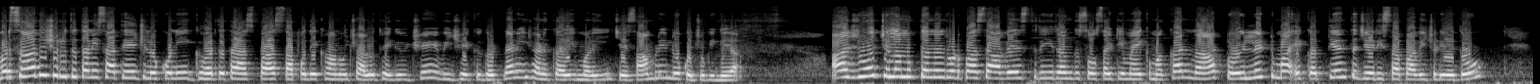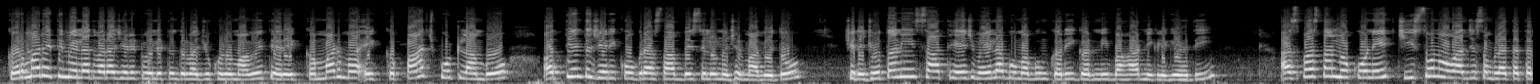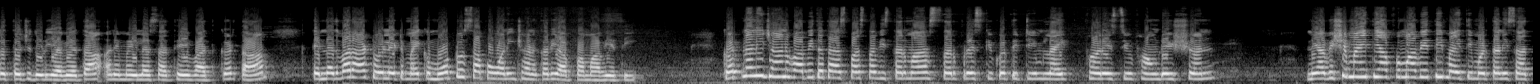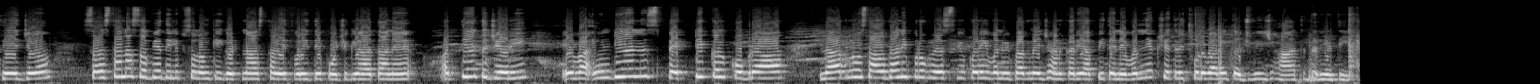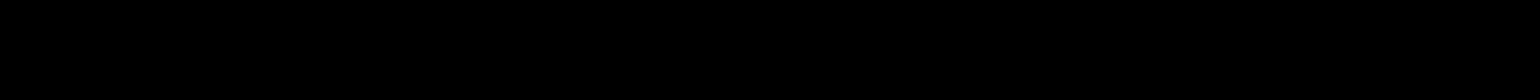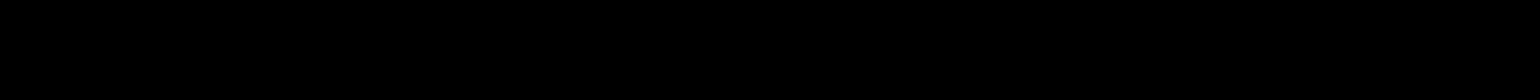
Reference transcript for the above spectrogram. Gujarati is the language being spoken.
વરસાદ શરૂ થતાની સાથે જ લોકોની ઘર તથા આસપાસ સાપો દેખાવાનું ચાલુ થઈ ગયું છે. એવી જ એક ઘટનાની જાણકારી મળી જે સાંભળી લોકો ચૂકી ગયા. આજ રોજ જિલ્લા મુક્તાનંદ રોડ પાસે આવેલ શ્રીરંગ સોસાયટીમાં એક મકાનમાં ટોયલેટમાં એક અત્યંત ઝેરી સાપ આવી ચડ્યો હતો. ઘરમાં રહેતી મહિલા દ્વારા જ્યારે ટોયલેટનો દરવાજો ખોલવામાં આવ્યો ત્યારે કમાડમાં એક પાંચ ફૂટ લાંબો, અત્યંત ઝેરી કોબરા સાપ બેસેલો નજરમાં આવ્યો હતો, જેને જોતાની સાથે જ મહિલા બૂમાબૂમ કરી ઘરની બહાર નીકળી ગઈ હતી. આસપાસના લોકોને ચીસોનો અવાજ સંભળાતા તરત જ દોડી આવ્યા હતા અને મહિલા સાથે વાત કરતા તેમના દ્વારા ટોયલેટમાં એક મોટો સાપ હોવાની જાણકારી આપવામાં આવી હતી. ઘટનાની જાણ વાપી તથા આસપાસના વિસ્તારમાં સર્ફ રેસ્ક્યુ કરતી ટીમ લાઈફ રેસ્ક્યુ ફાઉન્ડેશન ને આ વિશે માહિતી આપવામાં આવી હતી. માહિતી મળતાની સાથે જ સંસ્થાના સભ્ય દિલીપ સોલંકી ઘટના સ્થળે ત્વરિતે પહોંચી ગયા હતા અને અત્યંત ઝેરી એવા ઇન્ડિયન સ્પેક્ટિકલ કોબ્રા નાગનું સાવધાનીપૂર્વક રેસ્ક્યુ કરી વન વિભાગને જાણકારી આપી તેને વન્ય ક્ષેત્રે છોડવાની તજવીજ હાથ ધરી હતી.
